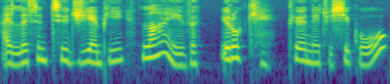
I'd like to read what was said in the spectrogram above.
I listen to GMP live 이렇게 표현해 주시고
